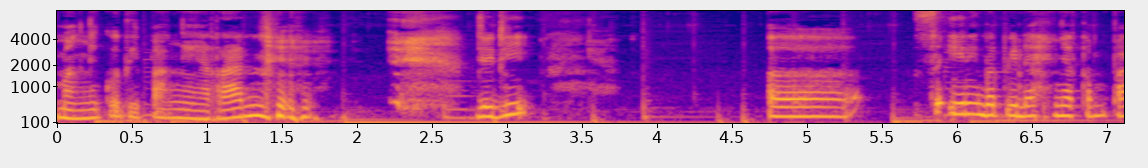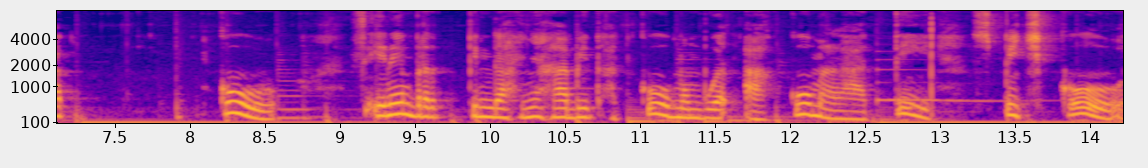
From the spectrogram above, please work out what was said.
mengikuti pangeran. Jadi uh, seiring berpindahnya tempatku seiring berpindahnya habitatku membuat aku melatih speechku.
